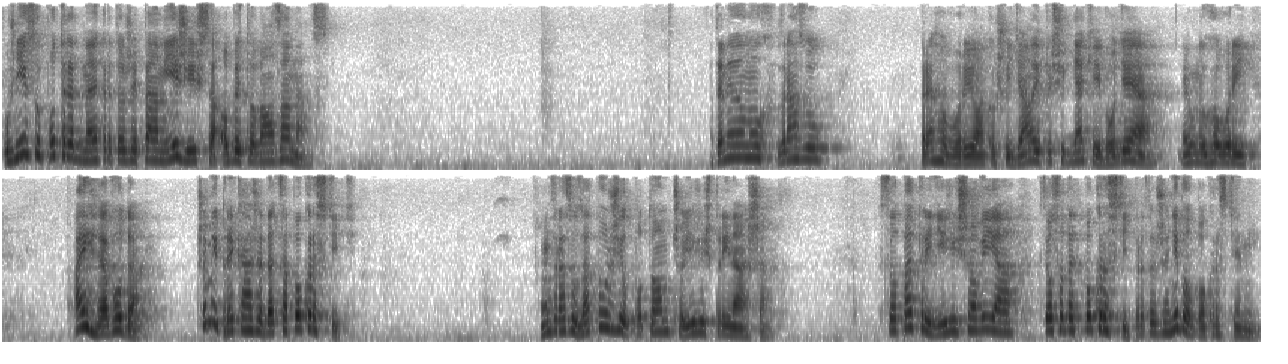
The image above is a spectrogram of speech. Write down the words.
už nie sú potrebné, pretože pán Ježiš sa obetoval za nás. A ten eunuch zrazu prehovoril, ako šli ďalej, prišli k nejakej vode a eunuch hovorí, aj hľa voda, čo mi prekáže dať sa pokrstiť? On zrazu zatúžil po tom, čo Ježiš prináša. Chcel patriť Ježišovi a chcel sa dať pokrstiť, pretože nebol pokrstený.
